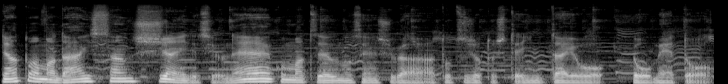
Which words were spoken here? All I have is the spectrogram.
で、あとはまあ第3試合ですよね。この松屋宇野選手が突如として引退を表明と、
